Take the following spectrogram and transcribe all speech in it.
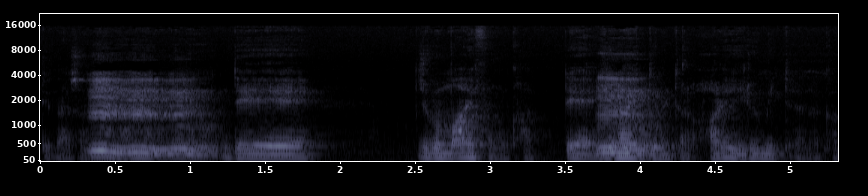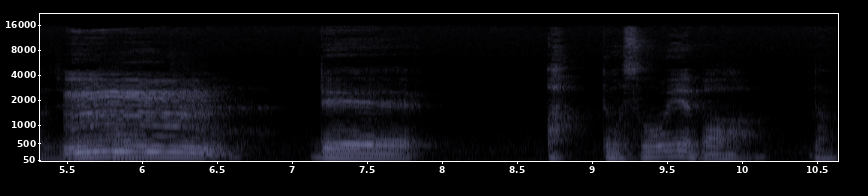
てたじゃん、うんうんうん。で自分も iPhone 買ってうん。開いてみたら、あれいるみたいな感じうで、ん。であでもそういえばなん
